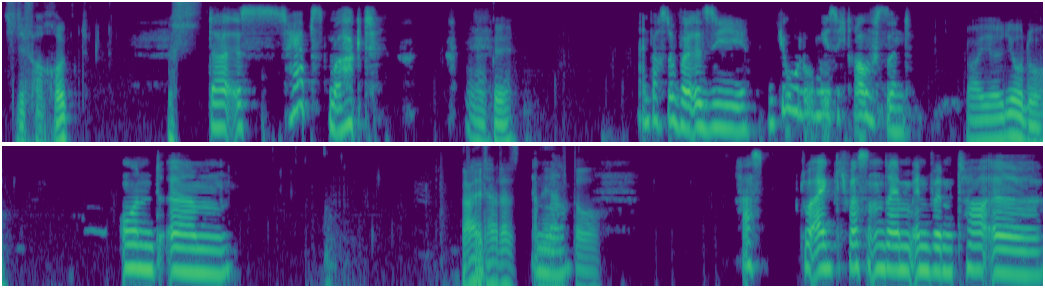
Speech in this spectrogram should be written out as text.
Sind die verrückt? Da ist Herbstmarkt. Okay. Einfach so, weil sie YOLO-mäßig drauf sind. Geil, Jodo. Und, ähm, Alter, das Ja, nervt doch. hast du eigentlich was in deinem Inventar, äh,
